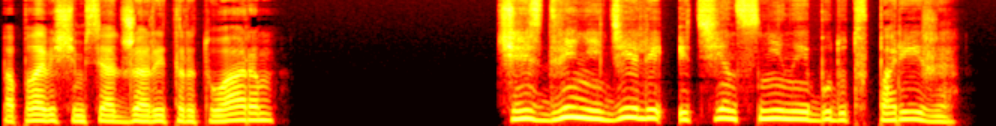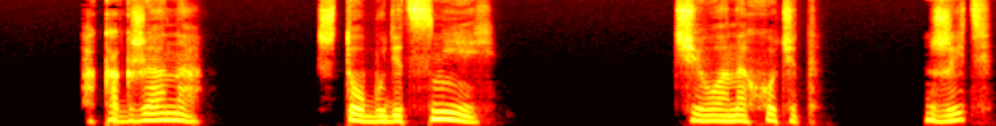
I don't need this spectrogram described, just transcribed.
по плавящимся от жары тротуарам. Через две недели Этьен с Ниной будут в Париже. А как же она? Что будет с ней? Чего она хочет? Жить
